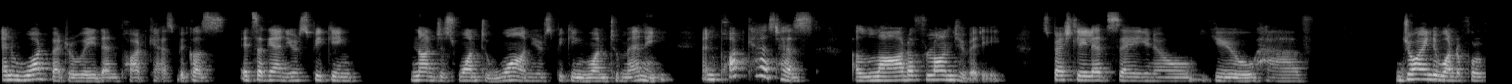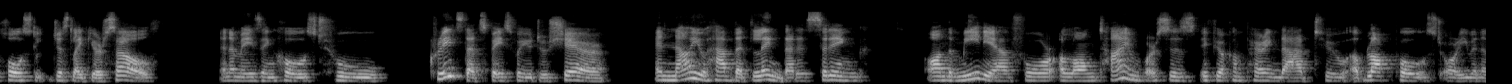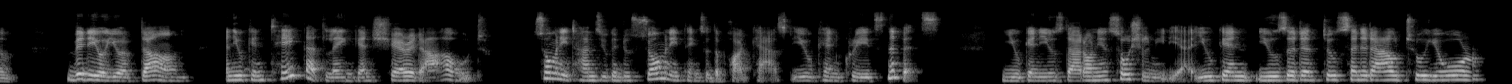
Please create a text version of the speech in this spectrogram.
And what better way than podcast? Because it's again, you're speaking not just one to one, you're speaking one to many. And podcast has a lot of longevity, especially let's say, you know, you have joined a wonderful host just like yourself, an amazing host who creates that space for you to share. And now you have that link that is sitting on the media for a long time versus if you're comparing that to a blog post or even a video you have done and you can take that link and share it out so many times you can do so many things with the podcast you can create snippets you can use that on your social media. You can use it to send it out to your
